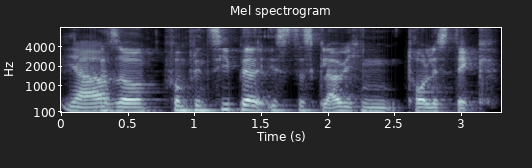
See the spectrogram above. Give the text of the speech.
Ja. Also vom Prinzip her ist das, glaube ich, ein tolles Deck.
